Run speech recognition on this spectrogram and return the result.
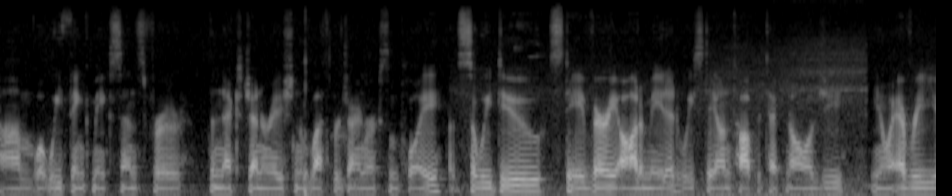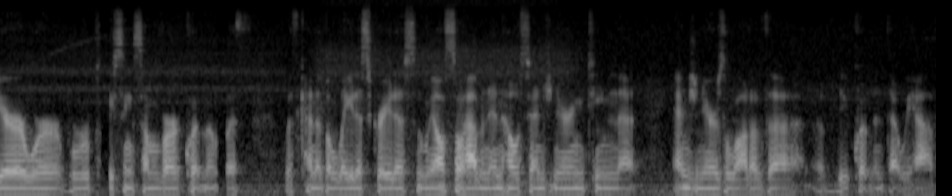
um, what we think makes sense for the next generation of Lethbridge Ironworks employee. So we do stay very automated. We stay on top of technology. You know, every year we're, we're replacing some of our equipment with, with kind of the latest, greatest. And we also have an in-house engineering team that engineers a lot of the, of the equipment that we have.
